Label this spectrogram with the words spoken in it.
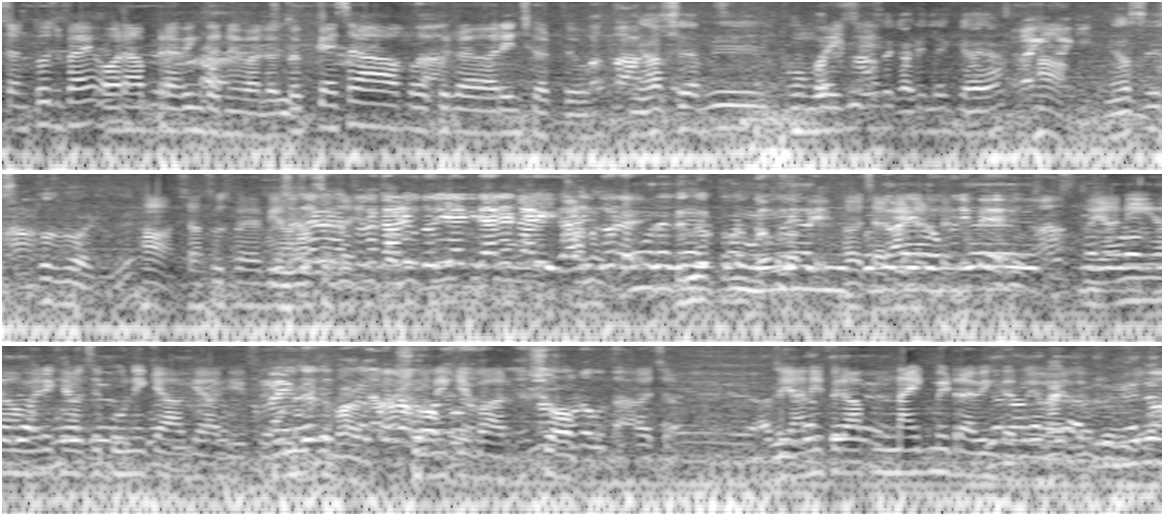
संतोष भाई और आप ड्राइविंग करने वाले हो तो कैसा आप फिर अरेंज करते हो? यहाँ से अभी मुंबई से? से गाड़ी लेके आया। हाँ। यहाँ से संतोष भाई बैठ हाँ संतोष भाई अभी यहाँ से तो अच्छा तो यानी अ, मेरे ख्याल से पुणे के आगे आगे फिर। पुणे के बाहर शॉप। अच्छा। तो यानी फिर आप नाइट में ड्राइविंग करने वाले हो।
